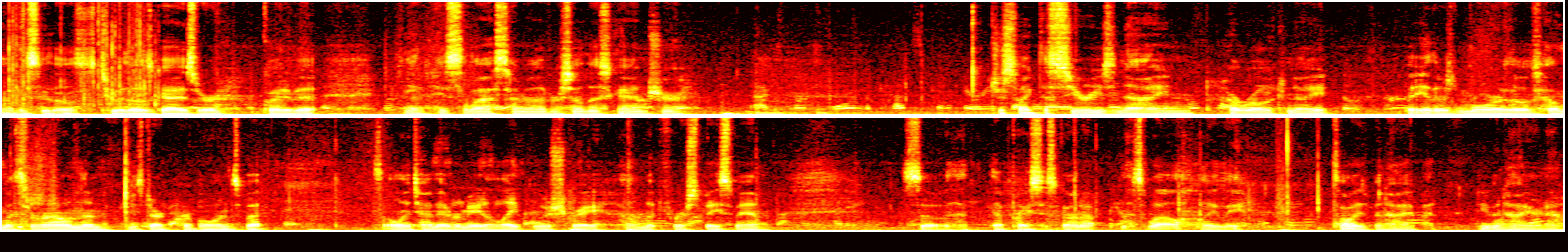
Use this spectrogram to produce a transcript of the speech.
Obviously, those two of those guys are quite a bit. And he's the last time I'll ever sell this guy, I'm sure. Just like the Series 9 Heroic Knight. But yeah, there's more of those helmets around than these dark purple ones, but it's the only time they ever made a light bluish gray helmet for a spaceman. So that, that price has gone up as well lately. It's always been high, but even higher now.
